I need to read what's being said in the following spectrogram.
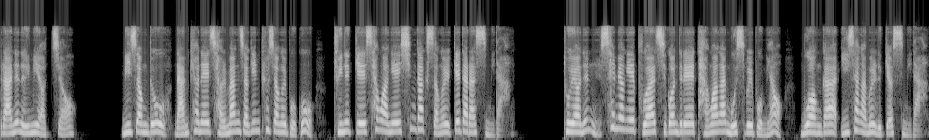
라는 의미였죠. 미정도 남편의 절망적인 표정을 보고 뒤늦게 상황의 심각성을 깨달았습니다. 도연은 세 명의 부하 직원들의 당황한 모습을 보며 무언가 이상함을 느꼈습니다.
